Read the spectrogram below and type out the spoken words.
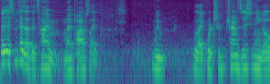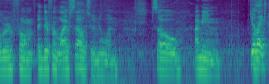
but it's because at the time my pops like, we, like we're tr- transitioning over from a different lifestyle to a new one. So I mean, You're like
